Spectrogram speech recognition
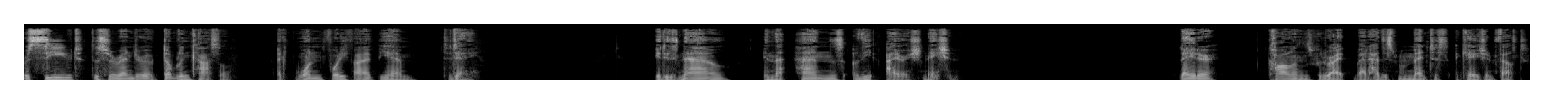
received the surrender of Dublin Castle at 1.45 p.m. today. It is now in the hands of the Irish nation. Later, Collins would write about how this momentous occasion felt.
